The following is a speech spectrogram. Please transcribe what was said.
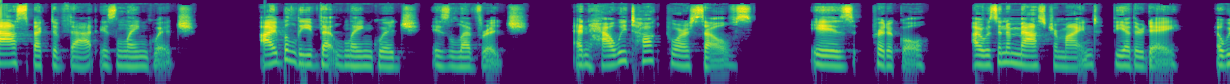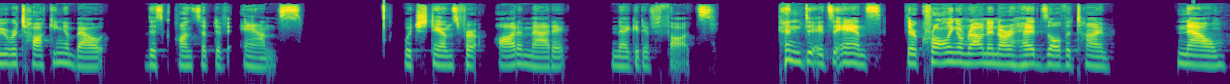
aspect of that is language. I believe that language is leverage and how we talk to ourselves is critical. I was in a mastermind the other day and we were talking about this concept of ants, which stands for automatic negative thoughts. And it's ants. They're crawling around in our heads all the time. Now,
